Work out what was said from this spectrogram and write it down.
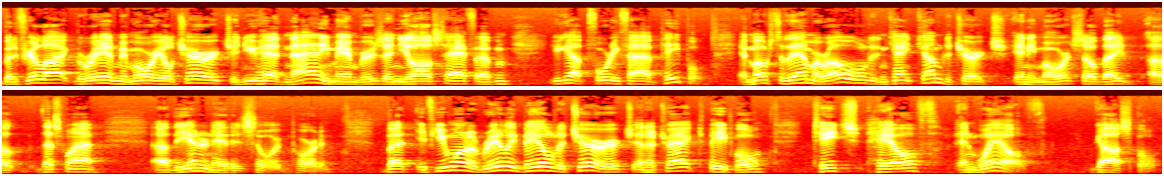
but if you're like Berean Memorial Church and you had 90 members and you lost half of them, you got 45 people. And most of them are old and can't come to church anymore, so they, uh, that's why uh, the internet is so important. But if you want to really build a church and attract people, teach health and wealth gospel.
